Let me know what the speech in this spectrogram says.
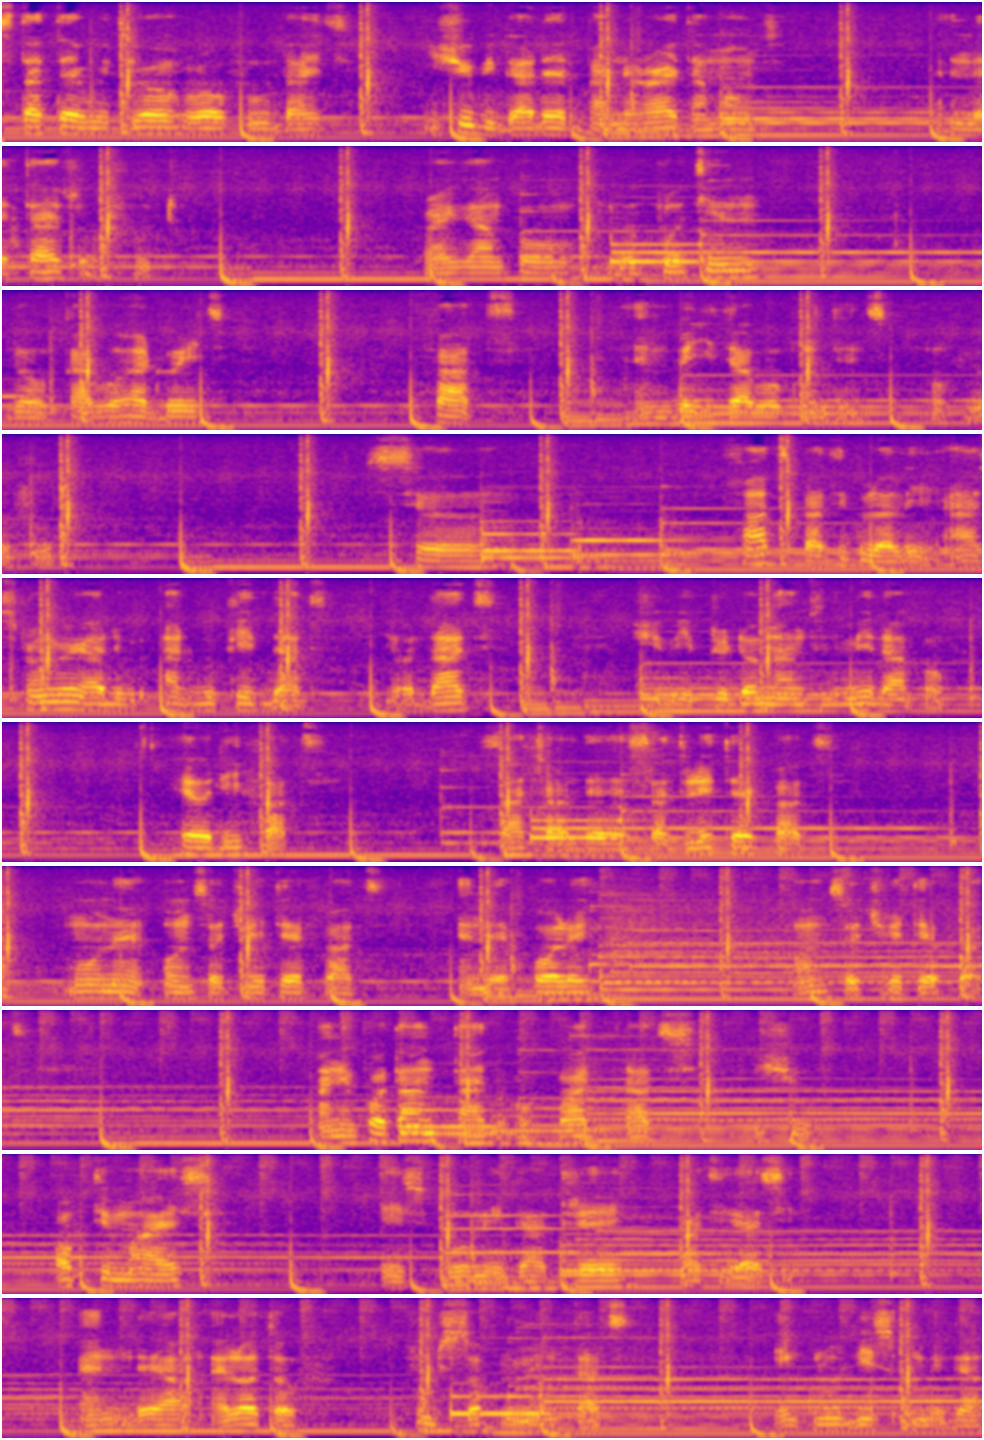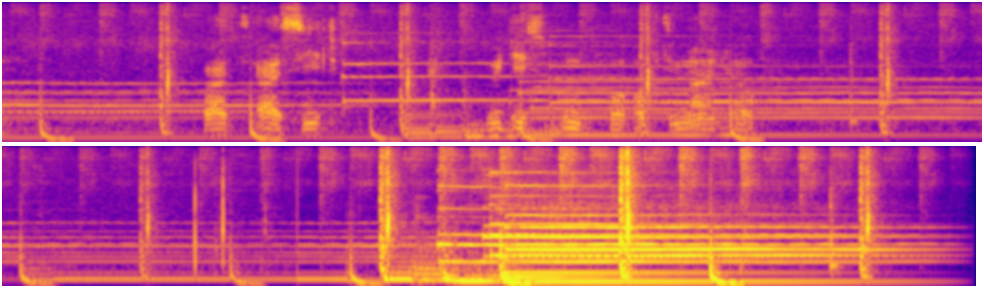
started with your raw food diet, you should be guided by the right amount and the types of food. For example, your protein, your carbohydrate, fat, and vegetable contents of your food. So, fats particularly, I strongly advocate that your diet should be predominantly made up of healthy fats such as the saturated fats, mono unsaturated fats, and the poly unsaturated fats. An important type of fat that you should optimize is omega 3 fatty acid, and there are a lot of food supplements that include this omega fatty acid, which is good for optimal health.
